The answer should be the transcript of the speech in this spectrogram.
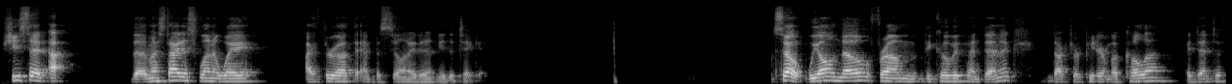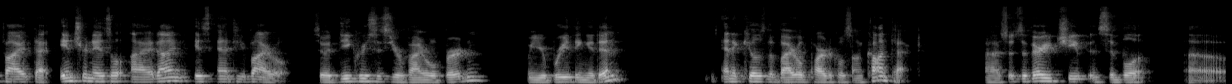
She said, the mastitis went away. I threw out the ampicillin. I didn't need to take it. So we all know from the COVID pandemic, Dr. Peter McCullough identified that intranasal iodine is antiviral. So it decreases your viral burden when you're breathing it in, and it kills the viral particles on contact. Uh, so it's a very cheap and simple uh,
